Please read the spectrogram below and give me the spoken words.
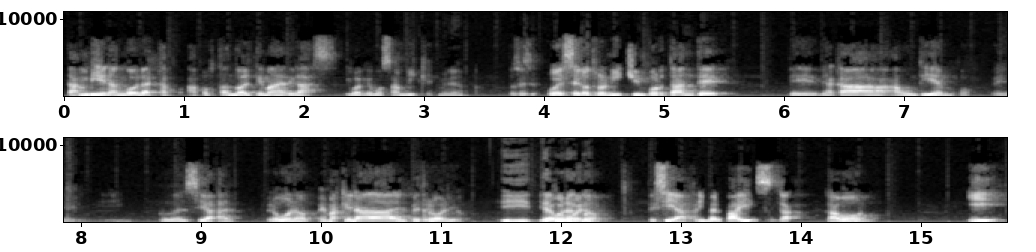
También Angola está apostando al tema del gas, igual que Mozambique. Entonces puede ser otro nicho importante de, acá a un tiempo, eh, prudencial. Pero bueno, es más que nada el petróleo. Y, después, bueno, decía, primer país, Gabón. Y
